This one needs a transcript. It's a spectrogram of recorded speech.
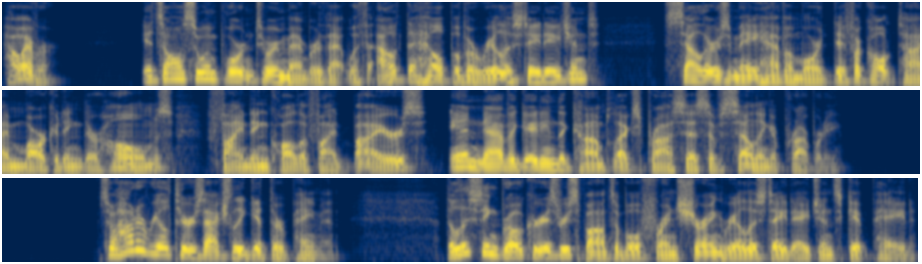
However, it's also important to remember that without the help of a real estate agent, sellers may have a more difficult time marketing their homes, finding qualified buyers, and navigating the complex process of selling a property. So, how do realtors actually get their payment? The listing broker is responsible for ensuring real estate agents get paid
